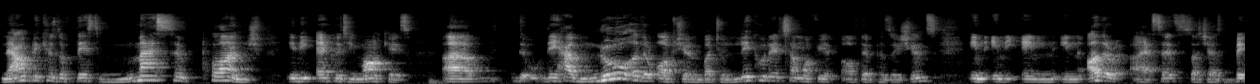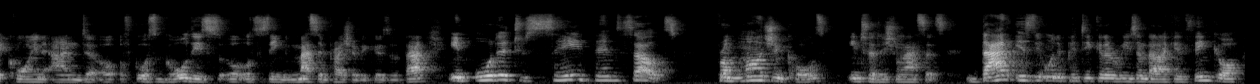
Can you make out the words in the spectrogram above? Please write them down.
Now, because of this massive plunge in the equity markets, uh, they have no other option but to liquidate some of, your, of their positions in, in, the, in, in other assets such as Bitcoin and uh, of course gold is also seeing massive pressure because of that in order to save themselves from margin calls in traditional assets. That is the only particular reason that I can think of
